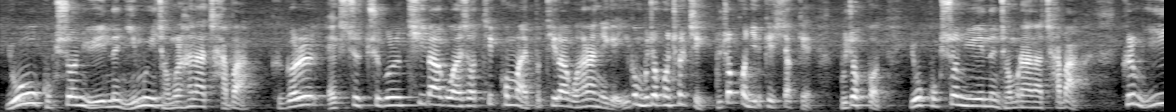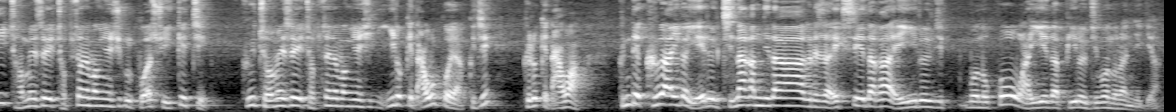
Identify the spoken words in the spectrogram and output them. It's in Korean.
요 곡선 위에 있는 임의 점을 하나 잡아 그걸 x축을 t라고 해서 t, ft라고 하라는 얘기야. 이건 무조건 철칙. 무조건 이렇게 시작해. 무조건 요 곡선 위에 있는 점을 하나 잡아. 그럼 이 점에서의 접선의 방정식을 구할 수 있겠지. 그 점에서의 접선의 방정식이 이렇게 나올 거야. 그지? 그렇게 나와. 근데 그 아이가 얘를 지나갑니다. 그래서 x에다가 a를 집어넣고 y에다 b를 집어넣으란 얘기야.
